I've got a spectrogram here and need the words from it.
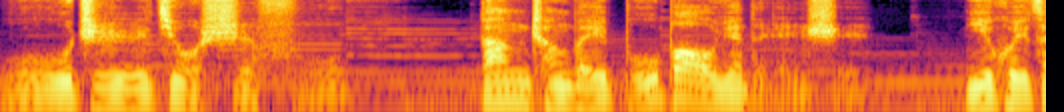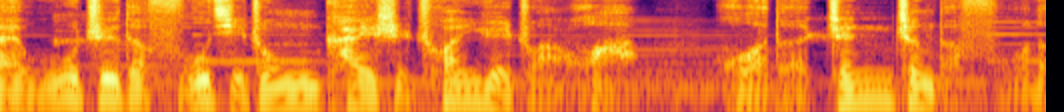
无知就是福。当成为不抱怨的人时。”你会在无知的福气中开始穿越转化，获得真正的福乐。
